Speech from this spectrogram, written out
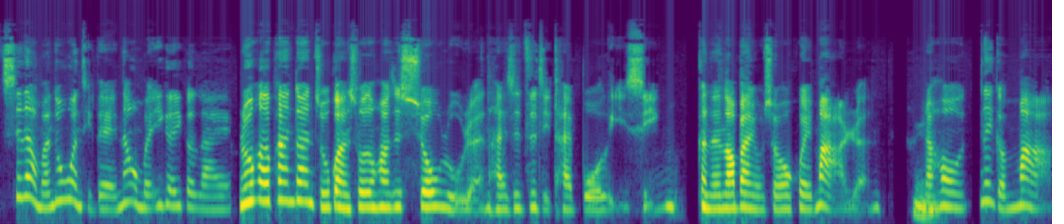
现在有蛮多问题的欸，那我们一个一个来。如何判断主管说的话是羞辱人，还是自己太玻璃心？可能老板有时候会骂人，嗯然后那个骂，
